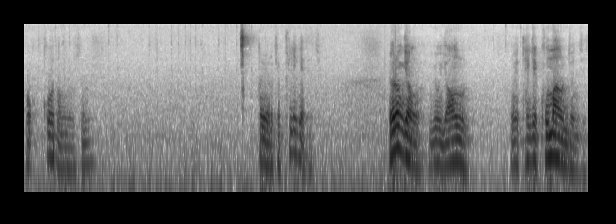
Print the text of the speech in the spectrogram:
복고 동순. 또 이렇게 풀리게 되죠. 요런 경우, 요 0. 이게 되게 고마운 존재지.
